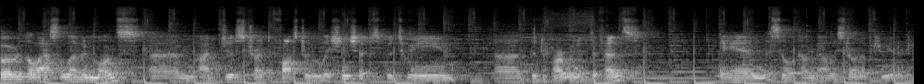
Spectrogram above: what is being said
Over the last 11 months, um, I've just tried to foster relationships between uh, the Department of Defense and the Silicon Valley startup community.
